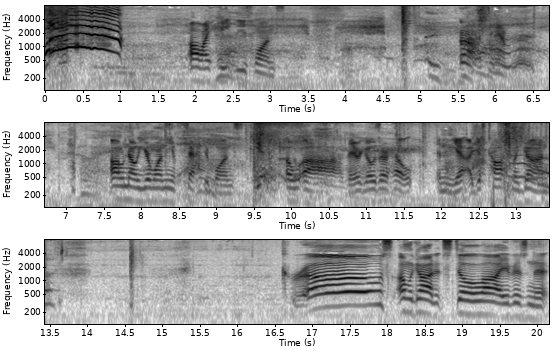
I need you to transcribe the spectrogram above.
Ah! Oh, I hate these ones. Oh, damn. Oh no, you're one of the infected ones. Yeah. Oh, ah, there goes our health. And yeah, I just tossed my gun. Gross. Oh my god, it's still alive, isn't it?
